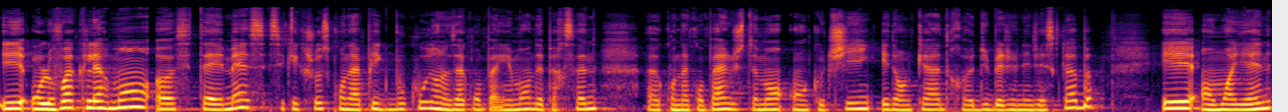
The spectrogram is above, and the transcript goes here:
Et on le voit clairement, euh, cet AMS, c'est quelque chose qu'on applique beaucoup dans les accompagnements des personnes euh, qu'on accompagne justement en coaching et dans le cadre du Belgian Invest Club. Et en moyenne,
